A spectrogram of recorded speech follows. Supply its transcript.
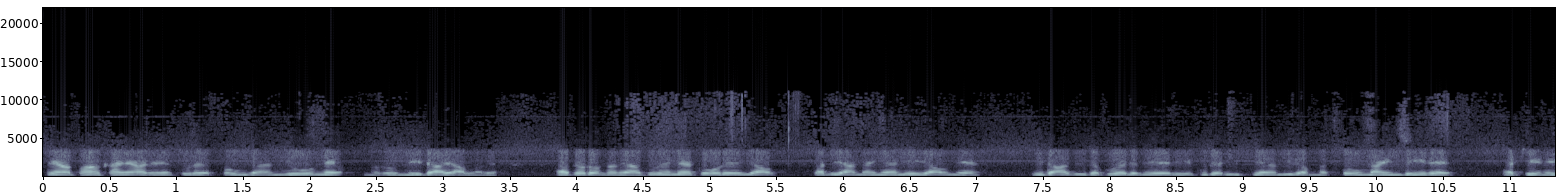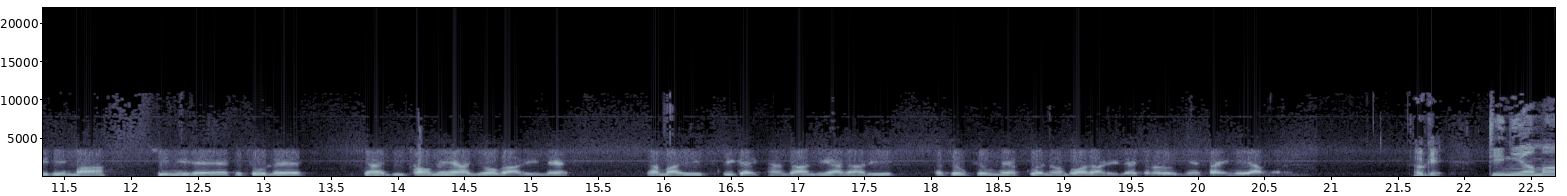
ပြန်ဖမ်းခံရတယ်ဆိုတဲ့ပုံစံမျိုးနဲ့ကျွန်တော်တို့နေကြရပါတယ်အဲတော်တော်များများဆိုရင်လည်းတိုးလေးရောက်တတိယနိုင်ငံတွေရောက်နေ ဒီသားစုတကွဲတကယ်တွေအခုတည်းပြန်ပြီးတော့မစုံနိုင်သေးတဲ့အခြေအနေတွေမှာရှိနေတယ်တချို့လည်းဒီထောင်ထဲကယောဂါတွေနဲ့ကျမကြီးထိခိုက်ခံစားနေရတာတွေတချို့ပြုံးနဲ့ကွယ်လွန်သွားတာတွေလည်းကျွန်တော်တို့ရင်ဆိုင်နေရပါတယ်ဟုတ်ကဲ့ဒီနေရာမှာ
